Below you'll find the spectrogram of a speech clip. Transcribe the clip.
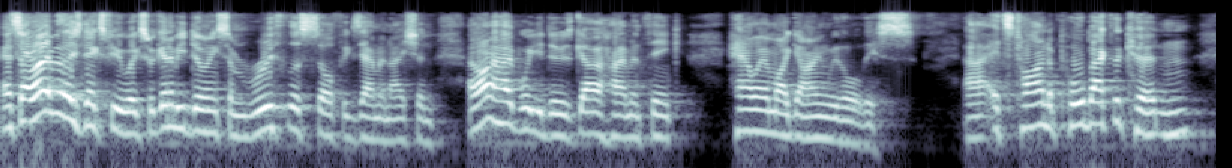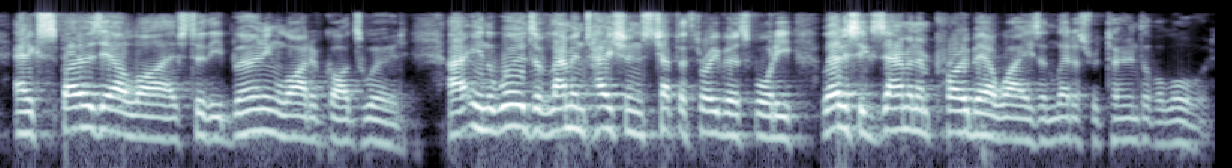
And so, over these next few weeks, we're going to be doing some ruthless self examination. And I hope what you do is go home and think, how am I going with all this? Uh, it's time to pull back the curtain and expose our lives to the burning light of God's word. Uh, in the words of Lamentations chapter 3 verse 40, let us examine and probe our ways and let us return to the Lord.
